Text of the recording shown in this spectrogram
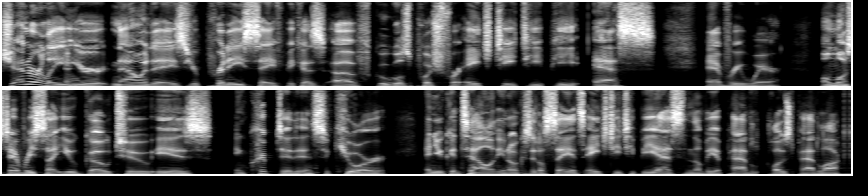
Generally, you're nowadays you're pretty safe because of Google's push for HTTPS everywhere. Almost every site you go to is encrypted and secure, and you can tell, you know, because it'll say it's HTTPS and there'll be a pad closed padlock.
